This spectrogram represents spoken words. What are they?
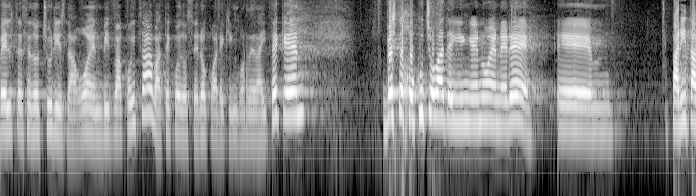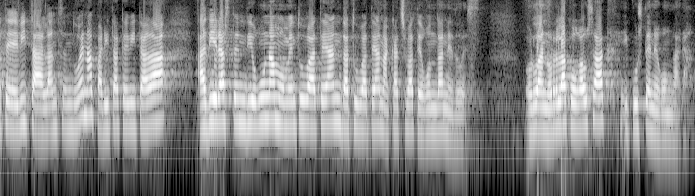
beltzez edo txuriz dagoen bit bakoitza, bateko edo zerokoarekin gorde daitekeen. Beste jokutxo bat egin genuen ere, e, paritate ebita lantzen duena, paritate ebita da adierazten diguna momentu batean, datu batean akats bat egondan edo ez. Orduan, horrelako gauzak ikusten egon gara.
